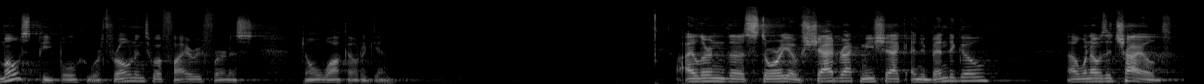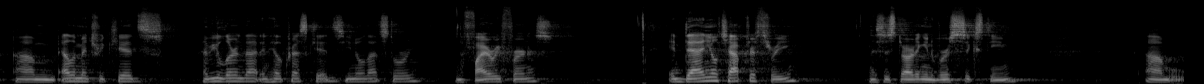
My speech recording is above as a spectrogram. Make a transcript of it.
Most people who are thrown into a fiery furnace don't walk out again. I learned the story of Shadrach, Meshach, and Abednego uh, when I was a child. Um, elementary kids, have you learned that in Hillcrest Kids? You know that story? The fiery furnace. In Daniel chapter 3, this is starting in verse 16. Um,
